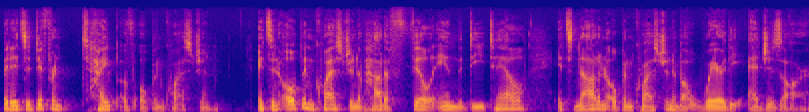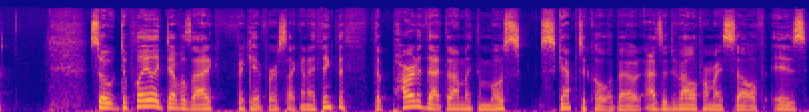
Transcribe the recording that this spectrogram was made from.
but it's a different type of open question. It's an open question of how to fill in the detail. It's not an open question about where the edges are. So to play like devil's advocate for a second, I think the the part of that that I'm like the most skeptical about as a developer myself is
